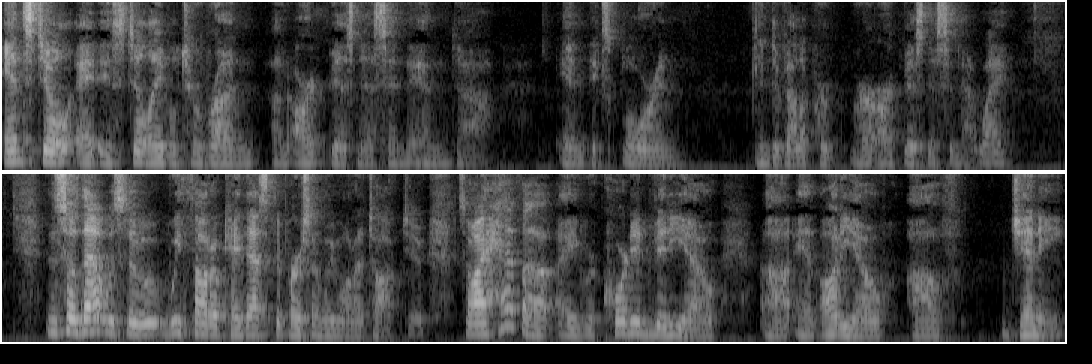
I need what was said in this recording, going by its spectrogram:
and still uh, is still able to run an art business and, and, uh, and explore and, and develop her, her art business in that way. And so that was the, we thought, okay, that's the person we want to talk to. So I have a, a recorded video uh, and audio of Jenny,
